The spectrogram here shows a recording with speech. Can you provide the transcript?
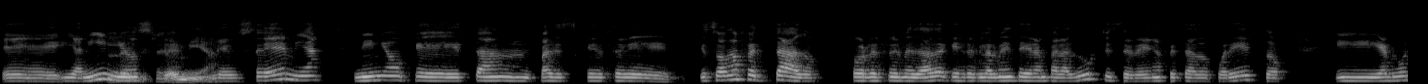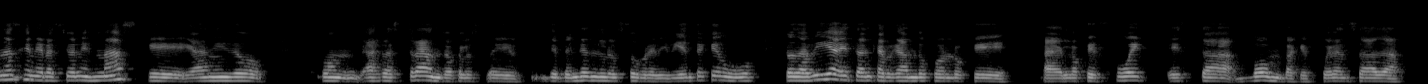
eh, y a niños, eh, leucemia, niños que están, que, que son afectados por enfermedades que regularmente eran para adultos y se ven afectados por esto. Y algunas generaciones más que han ido con, arrastrando, que los, eh, dependen de los sobrevivientes que hubo, todavía están cargando con lo que, lo que fue esta bomba que fue lanzada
